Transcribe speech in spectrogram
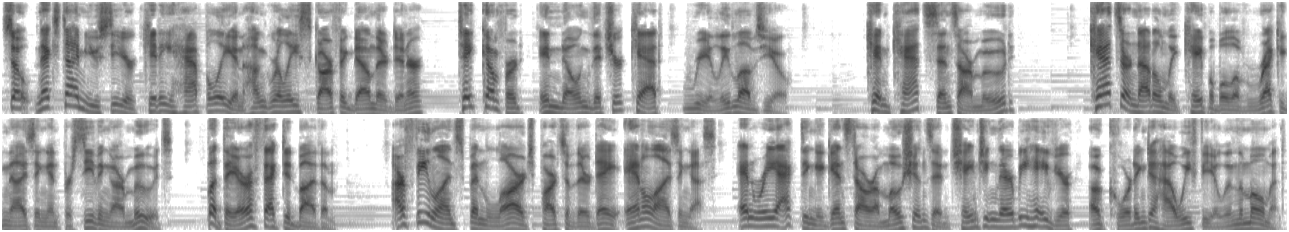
So, next time you see your kitty happily and hungrily scarfing down their dinner, take comfort in knowing that your cat really loves you. Can cats sense our mood? Cats are not only capable of recognizing and perceiving our moods, but they are affected by them. Our felines spend large parts of their day analyzing us and reacting against our emotions and changing their behavior according to how we feel in the moment.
